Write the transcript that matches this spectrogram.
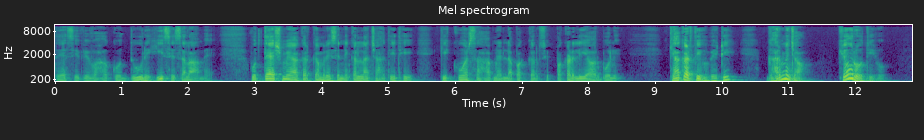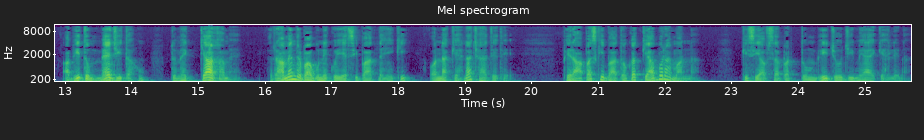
तो ऐसे विवाह को दूर ही से सलाम है। वो तैश में आकर कमरे से निकलना चाहती थी कि कुंवर साहब ने लपक कर उसे पकड़ लिया और बोले, क्या करती हो बेटी? घर में जाओ। क्यों रोती हो? अभी तो मैं जीता हूँ, तुम्हें क्या गम है? रामेंद्र बाबू ने कोई ऐसी बात नहीं की और न कहना चाहते थे। फिर आपस की बातों का क्या बुरा मानना? किसी अवसर पर तुम भी जो जी में आए कह लेना।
